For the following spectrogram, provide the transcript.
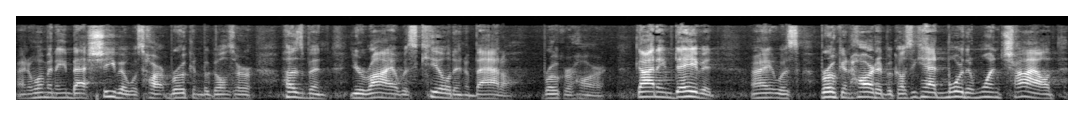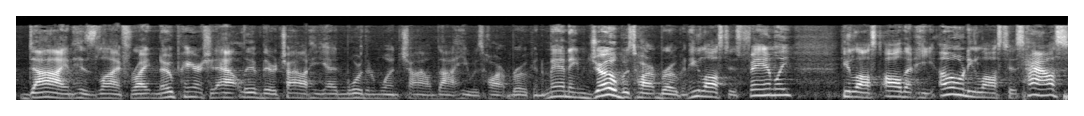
Right, a woman named Bathsheba was heartbroken because her husband Uriah was killed in a battle, broke her heart. A guy named David, right, was brokenhearted because he had more than one child die in his life, right? No parent should outlive their child. He had more than one child die. He was heartbroken. A man named Job was heartbroken. He lost his family, he lost all that he owned. He lost his house.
